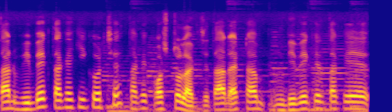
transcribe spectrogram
তার বিবেক তাকে কি করছে? তাকে কষ্ট লাগছে। তার একটা বিবেকের তাকে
